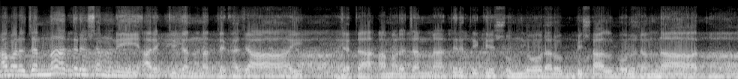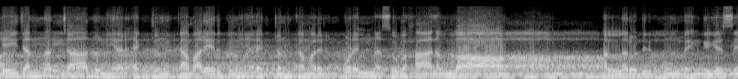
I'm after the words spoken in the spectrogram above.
আমার জান্নাতের সামনে আরেকটি জান্নাত দেখা যায়। যেটা আমার জান্নাতের থেকে সুন্দর আরও বিশাল বড় জান্নাত। এই জান্নাত চা দুনিয়ার একজন কামারের, দুনিয়ার একজন কামারের পড়েন না, সুবহানাল্লাহ। আল্লাহ রলির ঘুম ভেঙে গেছে।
